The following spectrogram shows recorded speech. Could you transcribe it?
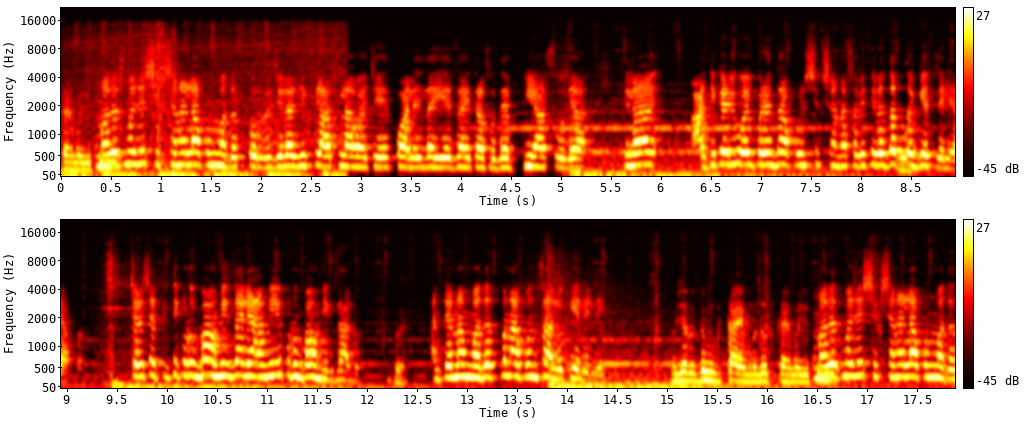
काय म्हणजे तुम्ही- मदत म्हणजे शिक्षणाला आपण मदत करतो. जिला जे क्लास लावायचे कॉलेजला ये जायचं असू द्या फी असू द्या तिला अधिकारी होईपर्यंत आपण शिक्षणासाठी तिला दत्तक घेतलेले आपण. चर्चा ती तिकडून भावनिक झाली आम्ही इकडून भावनिक झालो. बरं. आणि त्यांना मदत पण आपण चालू केलेली आहे. म्हणजे आता तुम्ही काय मदत काय म्हणजे तुम्ही- मदत म्हणजे शिक्षणाला आपण मदत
